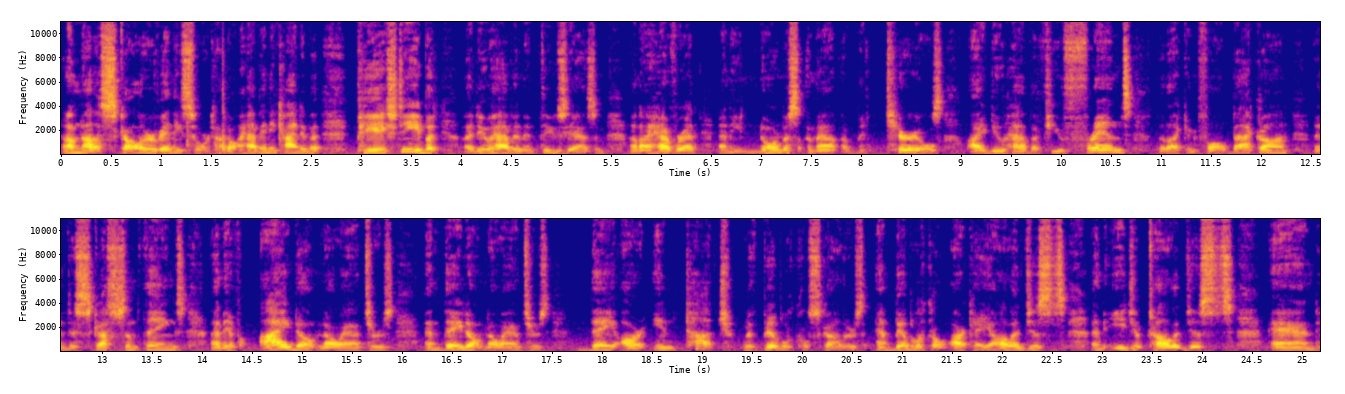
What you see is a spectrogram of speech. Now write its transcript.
I'm not a scholar of any sort. I don't have any kind of a PhD, but I do have an enthusiasm, and I have read an enormous amount of materials. I do have a few friends that I can fall back on and discuss some things, and if I don't know answers, and they don't know answers, they are in touch with biblical scholars and biblical archaeologists and Egyptologists, and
